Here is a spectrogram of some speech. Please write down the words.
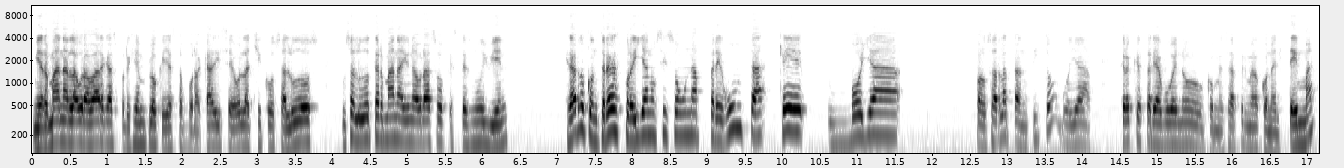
Mi hermana Laura Vargas, por ejemplo, que ya está por acá, dice, hola chicos, saludos. Un saludote hermana y un abrazo, que estés muy bien. Gerardo Contreras por ahí ya nos hizo una pregunta que voy a pausarla tantito. Voy a, creo que estaría bueno comenzar primero con el tema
